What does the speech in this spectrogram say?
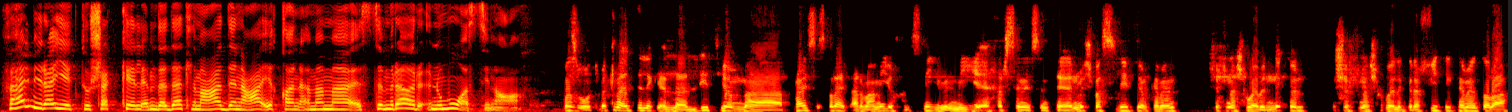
فهل برأيك تشكل إمدادات المعادن عائقا أمام استمرار نمو الصناعة؟ مزبوط. مثل ما قلت لك الليثيوم prices طلعت 400 و500% آخر سنة سنتين. مش بس الليثيوم كمان شفنا شوي بالنيكل شفنا شوي الجرافيتي كمان طلع. آه،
